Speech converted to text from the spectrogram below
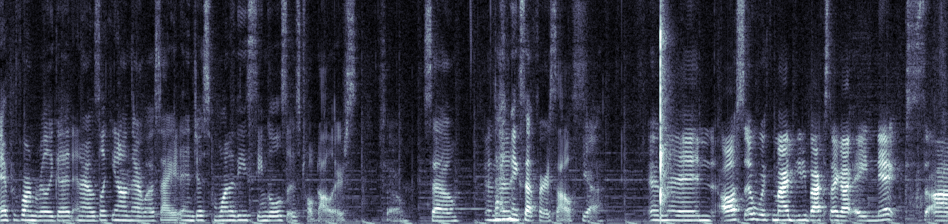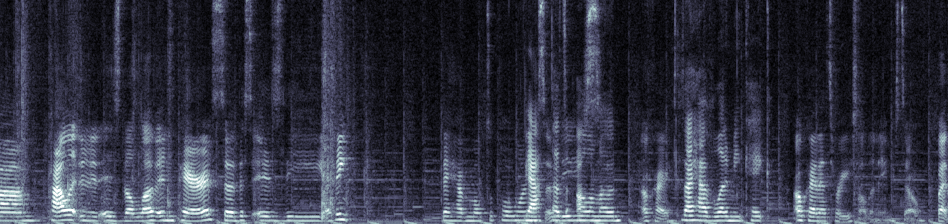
and It performed really good, and I was looking on their website, and just one of these singles is twelve dollars. So So and that then makes up for itself. yeah. And then also with my beauty box, I got a NYX um, palette, and it is the Love in Paris. So this is the I think they have multiple ones. Yeah, of that's these. a la mode. Okay. Because I have Let 'em eat cake. Okay, that's where you saw the name. So, but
